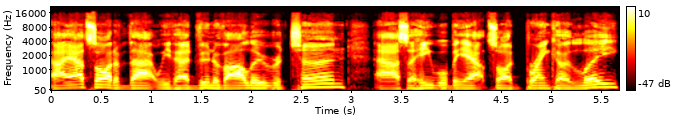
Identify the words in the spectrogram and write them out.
Uh, outside of that, we've had Vunivalu return. Uh, so he will be outside Brenko Lee.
